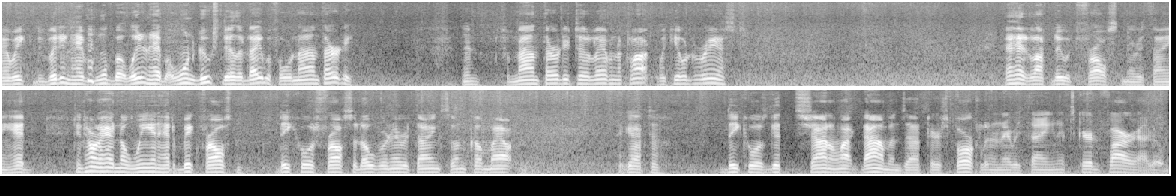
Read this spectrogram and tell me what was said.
and we we didn't have one, but we didn't have but one goose the other day before 9:30. Then from 9:30 to 11 o'clock, we killed the rest. That had a lot to do with the frost and everything. Had didn't hardly had no wind. Had a big frost. And decoys frosted over and everything. Sun come out. And they got the decoys get shining like diamonds out there, sparkling and everything, and it scared the fire out of them.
